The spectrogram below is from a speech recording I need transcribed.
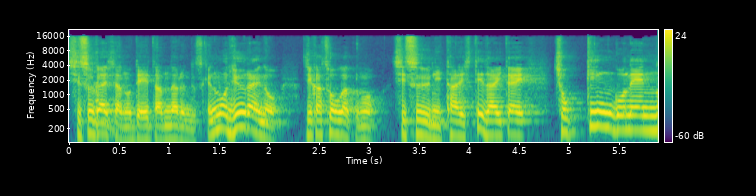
指数会社のデータになるんですけども、従来の時価総額の指数に対して大体直近5年の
